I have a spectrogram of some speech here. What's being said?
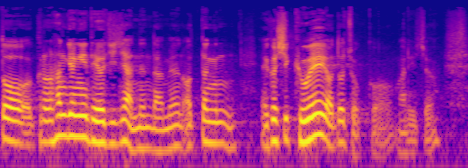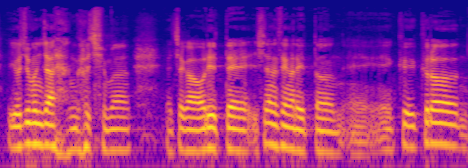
또 그런 환경이 되어지지 않는다면 어떤 그것이 교회여도 좋고 말이죠. 요즘은 잘 안 그렇지만 제가 어릴 때 신앙생활 했던 그, 그런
